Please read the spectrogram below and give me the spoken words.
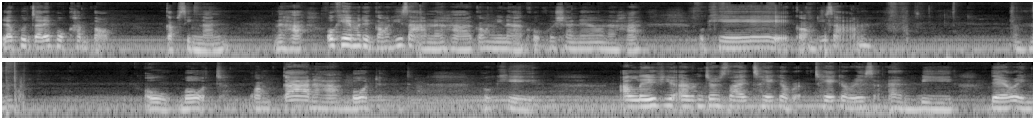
แล้วคุณจะได้พบคำตอบกับสิ่งนั้นนะคะ โอเคมาถึงกองที่ 3 นะคะ กองนี้นะ Coco Chanel นะคะ โอเค กองที่3อือฮึโอ้โบทความกล้านะคะโบทโอเค I live you Avengers like take a take a risk and be daring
